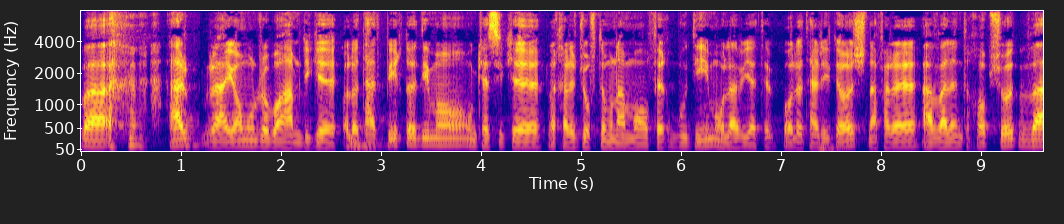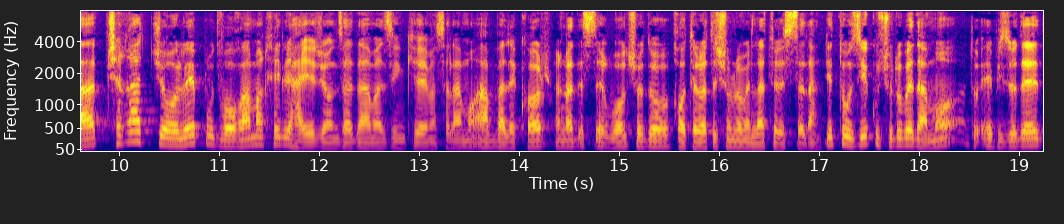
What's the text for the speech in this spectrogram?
و هر رأیامون رو با هم دیگه حالا تطبیق دادیم و اون کسی که بالاخره جفتمون هم موافق بودیم اولویت بالاتری داشت نفر اول انتخاب شد و چقدر جالب بود. واقعا من خیلی هیجان زدم از اینکه مثلا ما اول کار انقدر استقبال شد و خاطراتشون رو ملت فرستادن. یه توضیح کوچولو بدم. ما تو اپیزود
